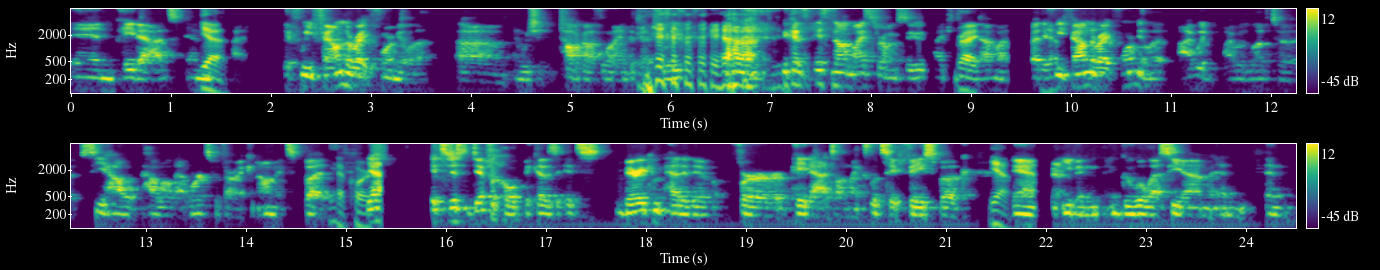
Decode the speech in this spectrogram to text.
in paid ads and yeah if we found the right formula um, and we should talk offline potentially yeah. uh, because it's not my strong suit i can right. tell that much but yep. if we found the right formula i would i would love to see how how well that works with our economics but yeah, of course yeah it's just difficult because it's very competitive for paid ads on like let's say Facebook yeah. and even Google SEM and and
